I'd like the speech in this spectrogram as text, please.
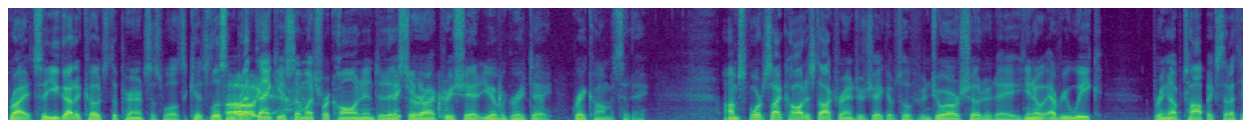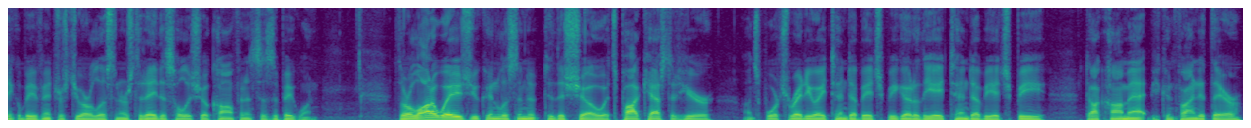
Right. So you got to coach the parents as well as the kids. Listen, Brett, oh, thank yeah. you so much for calling in today, thank sir. You, I appreciate it. You have a great day. Great comments today. I'm sports psychologist Dr. Andrew Jacobs. Hope you enjoy our show today. You know, every week bring up topics that I think will be of interest to our listeners. Today, this Holy Show confidence is a big one. There are a lot of ways you can listen to this show. It's podcasted here on Sports Radio 810 WHB. Go to the 810WHB.com app. You can find it there.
